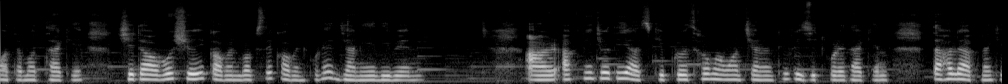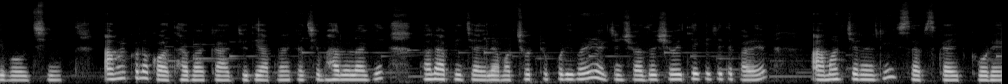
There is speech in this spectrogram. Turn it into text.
মতামত থাকে, সেটা অবশ্যই কমেন্ট বক্সে কমেন্ট করে জানিয়ে দিবেন। আর আপনি যদি আজকে প্রথম আমার চ্যানেলটি ভিজিট করে থাকেন, তাহলে আপনাকে বলছি, আমার কোনো কথা বা কাজ যদি আপনার কাছে ভালো লাগে, তাহলে আপনি চাইলে আমার ছোট্ট পরিবারের একজন সদস্য হয়ে থেকে যেতে পারেন আমার চ্যানেলটি সাবস্ক্রাইব করে।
